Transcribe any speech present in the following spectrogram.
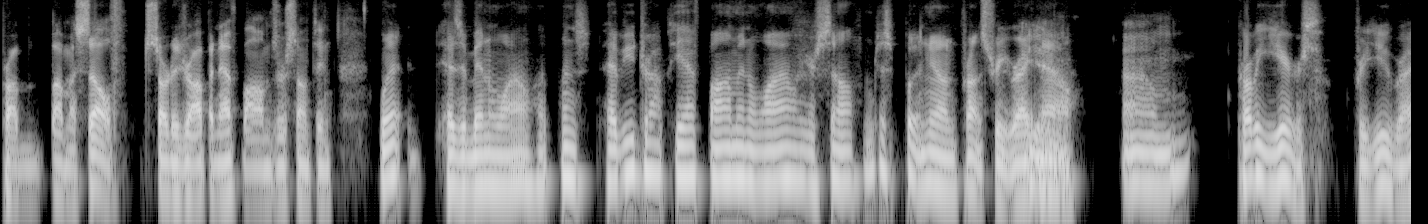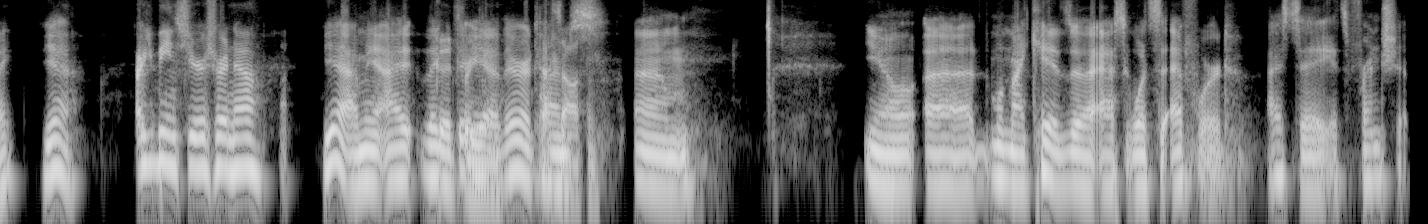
probably by myself started dropping f bombs or something. When has it been a while? When's, have you dropped the f bomb in a while yourself? I'm just putting you on Front Street right Yeah. now. Um, Probably years for you, right? yeah, Are you being serious right now? yeah. I mean, I like, Good for there- Yeah, there are times. awesome. Um, you know, uh, when my kids uh, ask, "What's the f word?" I say it's friendship.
